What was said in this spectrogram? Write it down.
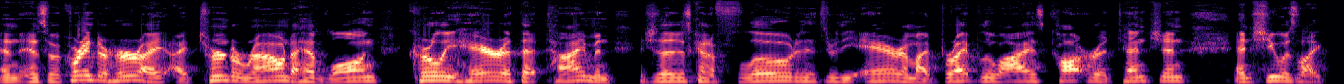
And, and so according to her, I, I turned around. I had long curly hair at that time. And, and she said I just kind of floated through the air and my bright blue eyes caught her attention. And she was like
